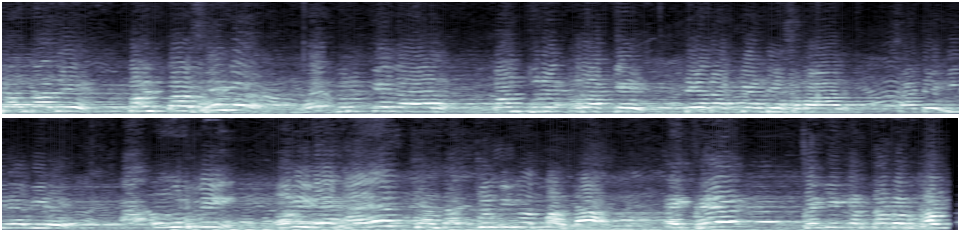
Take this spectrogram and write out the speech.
ਜਾਂਦਾ ਦੇ ਪੰਤਾ ਸਿੰਘ, ਉਹ ਗੁਰੂ ਕੇ ਲਾਲ ਪੰਥ ਦੇ ਕਰਾਕੇ ਤੇ ਰਾਕਿਆਂ ਦੇ ਸਵਾਲ ਸਾਡੇ ਹੀਰੇ ਵੀਰੇ। ਆ ਊਂਟ ਵੀ, ਉਹ ਵੀ ਵੇਖ ਆਇਆ ਜਾਂਦਾ ਚੁੰਗੀਆਂ ਭਰਦਾ। ਇੱਥੇ ਚੰਗੀ ਕਰਤੱਵ ਵਿਖਾਉਂਦਾ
